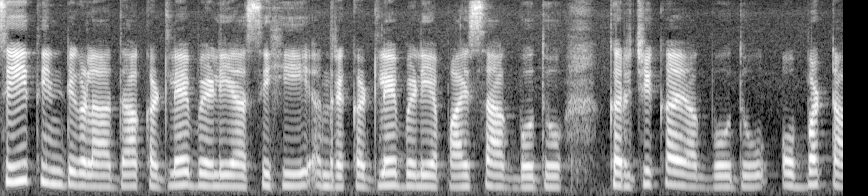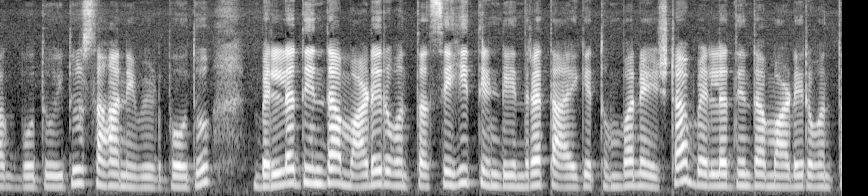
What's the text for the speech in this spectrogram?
ಸಿಹಿ ತಿಂಡಿಗಳಾದ ಕಡಲೆಬೇಳೆಯ ಸಿಹಿ ಅಂದರೆ ಕಡಲೆಬೇಳೆಯ ಪಾಯಸ ಆಗ್ಬೋದು, ಕರ್ಜಿಕಾಯಿ ಆಗ್ಬೋದು, ಒಬ್ಬಟ್ಟಾಗ್ಬೋದು, ಇದು ಸಹ ನೀವು ಇಡ್ಬೋದು. ಬೆಲ್ಲದಿಂದ ಮಾಡಿರುವಂಥ ಸಿಹಿ ತಿಂಡಿ ಅಂದರೆ ತಾಯಿಗೆ ತುಂಬಾ ಇಷ್ಟ. ಬೆಲ್ಲದಿಂದ ಮಾಡಿರುವಂಥ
